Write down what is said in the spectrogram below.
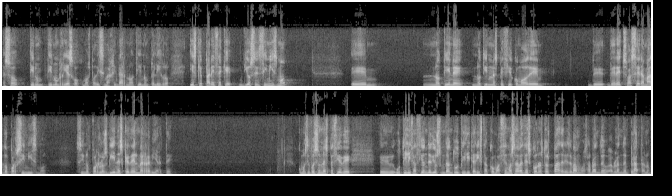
eso tiene, un, tiene un riesgo, como os podéis imaginar, ¿no? Tiene un peligro. Y es que parece que Dios en sí mismo eh, no, tiene, no tiene una especie como de, de derecho a ser amado por sí mismo, sino por los bienes que de él me revierte. Como si fuese una especie de eh, utilización de Dios un tanto utilitarista, como hacemos a veces con nuestros padres, vamos, hablando, hablando en plata, ¿no?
